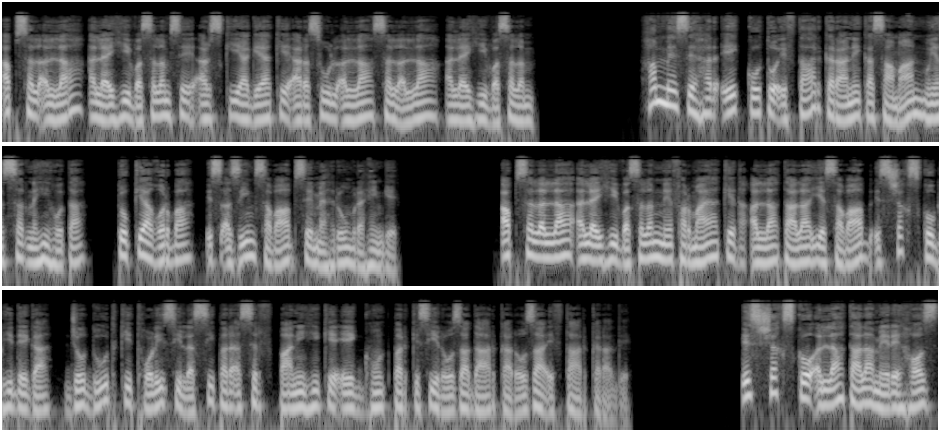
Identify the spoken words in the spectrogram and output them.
अब सल्लल्लाहु अलैहि वसल्लम से अर्ज़ किया गया कि रसूल अल्लाह सल्लल्लाहु अलैहि वसल्लम, हम में से हर एक को तो इफ्तार कराने का सामान मुयस्सर नहीं होता तो क्या गुरबा इस अजीम सवाब से महरूम रहेंगे? अब सल्लल्लाहु अलैहि वसल्लम ने फरमाया कि अल्लाह ताला ये सवाब इस शख्स को भी देगा, जो दूध की थोड़ी सी लस्सी पर सिर्फ़ पानी ही के एक घूंट पर किसी रोज़ादार का रोज़ा इफ्तार करा दे। इस शख्स को अल्लाह ताला मेरे हौज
